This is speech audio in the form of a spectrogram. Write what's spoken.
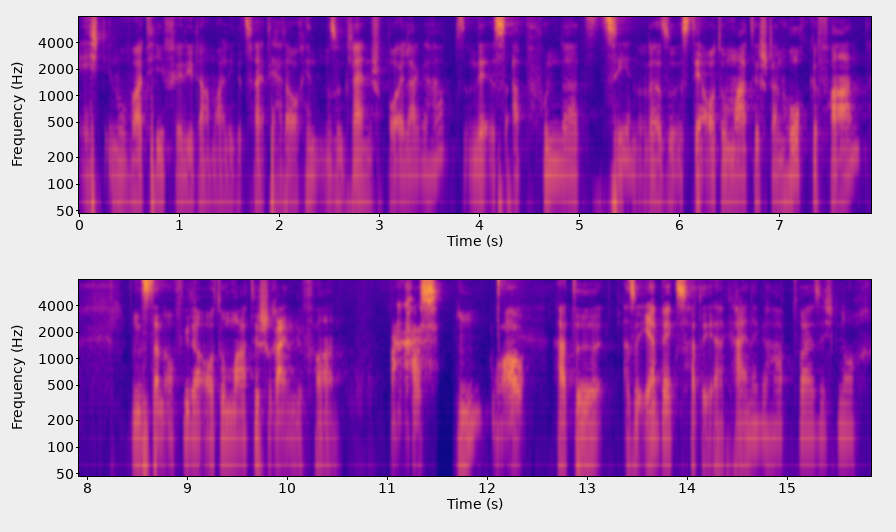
echt innovativ für die damalige Zeit. Der hatte auch hinten so einen kleinen Spoiler gehabt und der ist ab 110 oder so ist der automatisch dann hochgefahren und ist dann auch wieder automatisch reingefahren. Ach krass. Hm? Wow. Hatte, also Airbags hatte er keine gehabt, weiß ich noch.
